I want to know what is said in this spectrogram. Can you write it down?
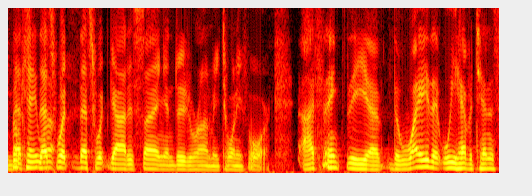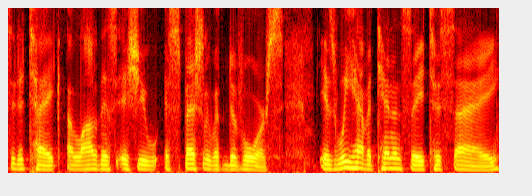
That's, okay, well, that's what that's what God is saying in Deuteronomy 24. I think the uh, the way that we have a tendency to take a lot of this issue, especially with divorce, is we have a tendency to say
